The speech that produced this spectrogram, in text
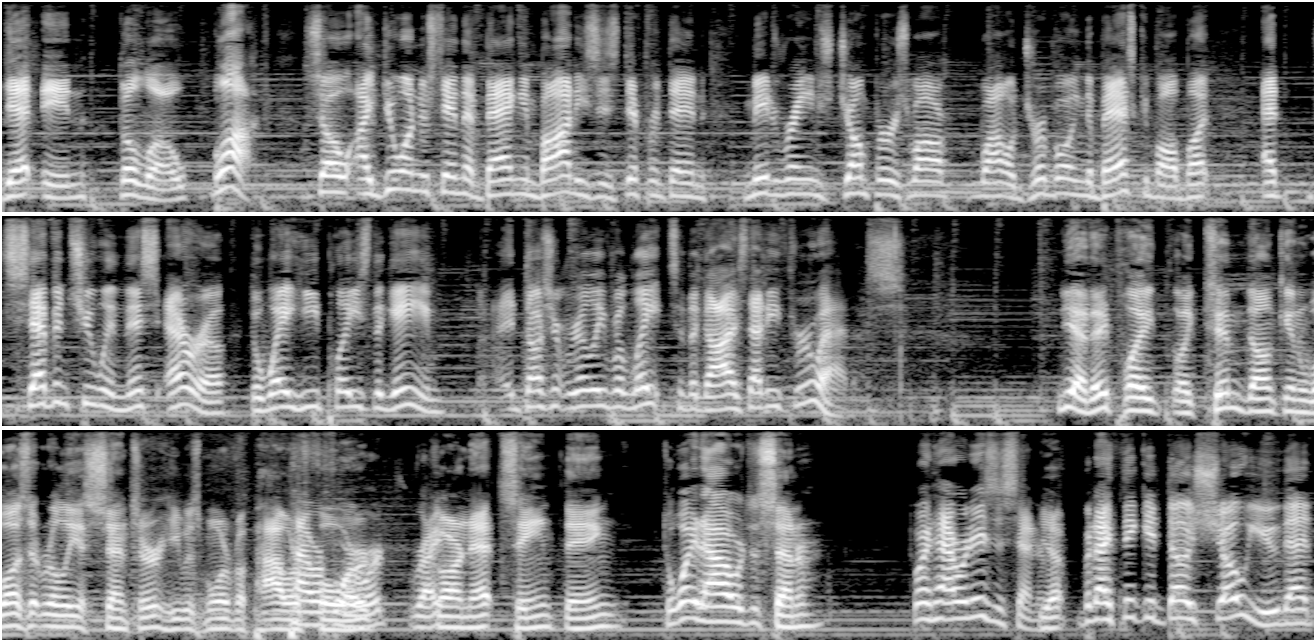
get in the low block. So I do understand that banging bodies is different than mid-range jumpers while while dribbling the basketball, but at 7-2 in this era, the way he plays the game, it doesn't really relate to the guys that he threw at us. Yeah, they played like Tim Duncan wasn't really a center. He was more of a power, Power forward. forward, right. Garnett, same thing. Dwight Howard's a center. Dwight Howard is a center. Yep. But I think it does show you that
